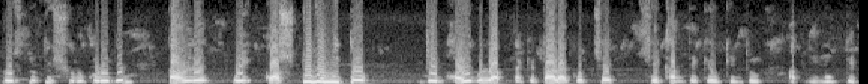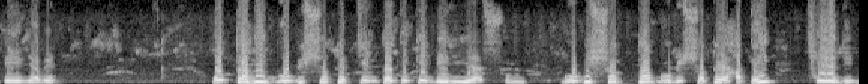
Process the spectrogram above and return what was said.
প্রস্তুতি শুরু করে দিন। তাহলে ওই কষ্টজনিত যে ভয়গুলো আপনাকে তাড়া করছে, সেখান থেকেও কিন্তু আপনি মুক্তি পেয়ে যাবেন। অত্যাধিক ভবিষ্যতের চিন্তা থেকে বেরিয়ে আসুন। ভবিষ্যৎটা ভবিষ্যতের হাতেই ছেড়ে দিন।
